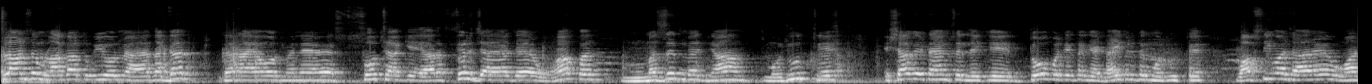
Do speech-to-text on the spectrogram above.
फलान से मुलाकात हुई और मैं आया था घर। घर आया और मैंने सोचा कि यार फिर जाया जाए वहाँ पर मस्जिद में जहाँ मौजूद थे। इशा के टाइम से लेके दो बजे तक या ढाई बजे तक मौजूद थे। वापसी वहाँ जा रहे हैं वहाँ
